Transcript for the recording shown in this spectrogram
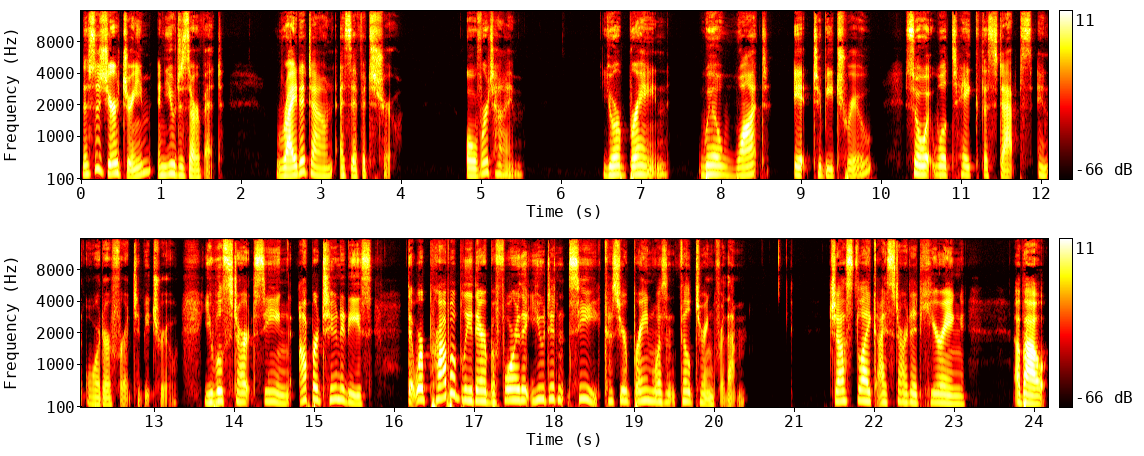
this is your dream and you deserve it. Write it down as if it's true. Over time, your brain will want it to be true. So it will take the steps in order for it to be true. You will start seeing opportunities that were probably there before that you didn't see because your brain wasn't filtering for them. Just like I started hearing about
